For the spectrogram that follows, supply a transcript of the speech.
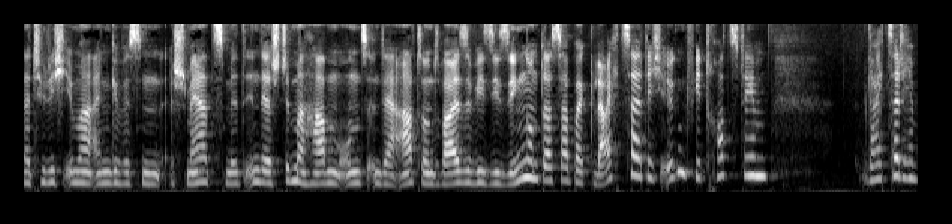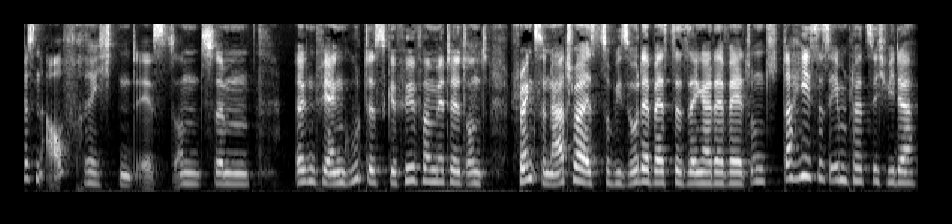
natürlich immer einen gewissen Schmerz mit in der Stimme haben und in der Art und Weise, wie sie singen und das aber gleichzeitig irgendwie trotzdem gleichzeitig ein bisschen aufrichtend ist und ähm, irgendwie ein gutes Gefühl vermittelt. Und Frank Sinatra ist sowieso der beste Sänger der Welt. Und da hieß es eben plötzlich wieder,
